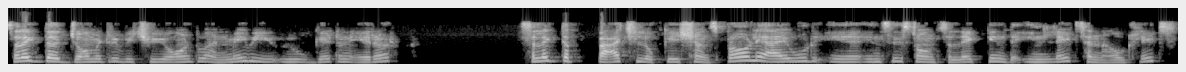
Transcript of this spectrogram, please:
Select the geometry which you want to, and maybe you get an error. Select the patch locations. Probably I would uh, insist on selecting the inlets and outlets.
